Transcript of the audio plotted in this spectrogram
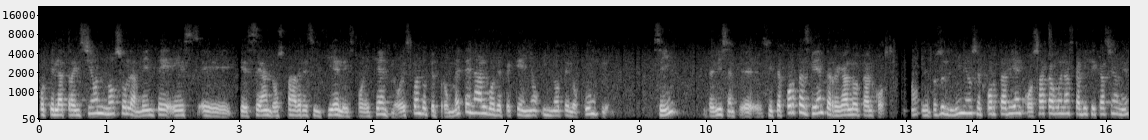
porque la traición no solamente es eh, que sean los padres infieles, por ejemplo, es cuando te prometen algo de pequeño y no te lo cumplen, ¿sí? Te dicen, eh, si te portas bien, te regalo tal cosa. Y entonces el niño se porta bien o saca buenas calificaciones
